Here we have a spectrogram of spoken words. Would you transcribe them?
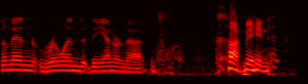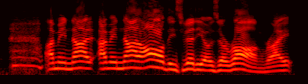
women ruined the internet. I mean, I mean not I mean not all these videos are wrong, right?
